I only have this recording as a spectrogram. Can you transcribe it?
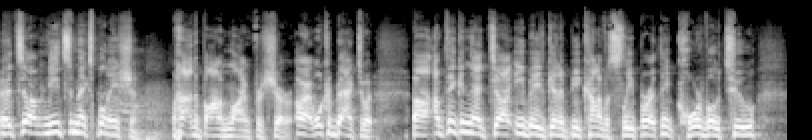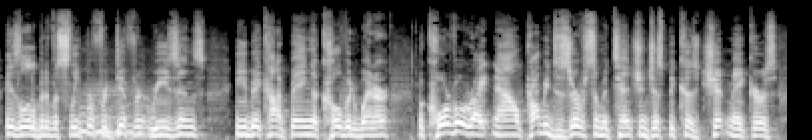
it um, needs some explanation the bottom line for sure. All right, we'll come back to it. Uh, I'm thinking that uh, eBay is going to be kind of a sleeper. I think Qorvo 2 is a little bit of a sleeper for different reasons. eBay kind of being a COVID winner. But Qorvo right now probably deserves some attention just because chip makers –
